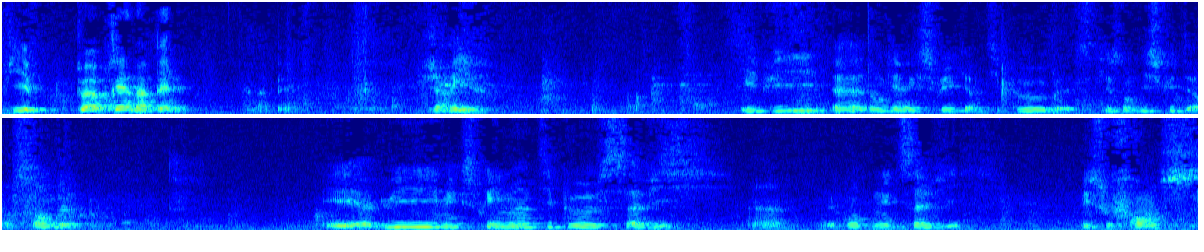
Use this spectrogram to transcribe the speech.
Puis peu après, elle m'appelle. Elle m'appelle. J'arrive. Et puis, euh, donc, elle m'explique un petit peu ben, ce qu'ils ont discuté ensemble. Et euh, lui m'exprime un petit peu sa vie, hein, le contenu de sa vie, les souffrances,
